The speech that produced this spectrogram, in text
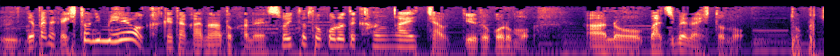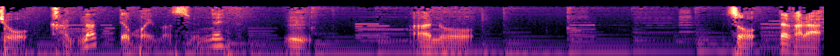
うん、やっぱりなんか人に迷惑かけたかなとかね、そういったところで考えちゃうっていうところも、あの、真面目な人の特徴かなって思いますよね。うん。あの、そう。だから、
